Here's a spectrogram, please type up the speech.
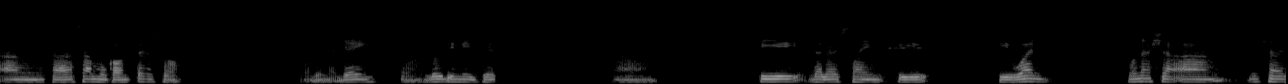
ang sa sum mo counter. So mali na day so load immediate. Um, P dollar sign P P1 muna siya ang initial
